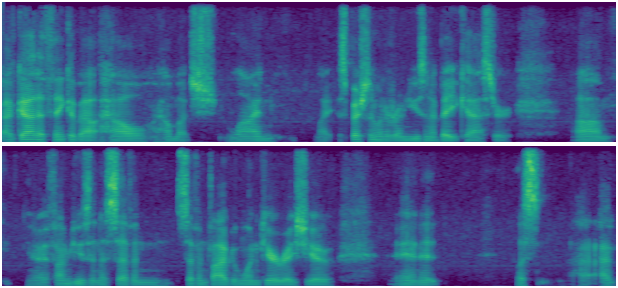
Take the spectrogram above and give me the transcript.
I've got to think about how how much line, like especially whenever I'm using a bait caster. Um, you know, if I'm using a seven seven five to one gear ratio, and it let's I, I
